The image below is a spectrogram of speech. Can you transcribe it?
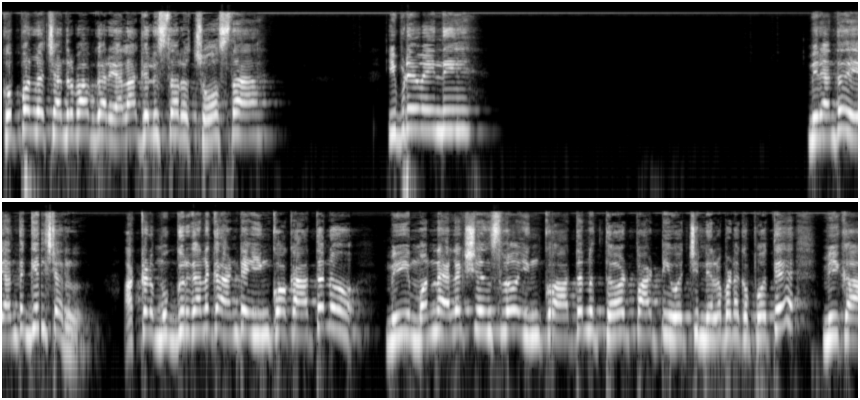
కుప్పంలో చంద్రబాబు గారు ఎలా గెలుస్తారో చూస్తా. ఇప్పుడేమైంది? మీరు ఎంత ఎంత గెలిచారు. అక్కడ ముగ్గురు కనుక అంటే ఇంకొక అతను మీ మొన్న ఎలక్షన్స్లో ఇంకో అతను థర్డ్ పార్టీ వచ్చి నిలబడకపోతే మీకు ఆ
